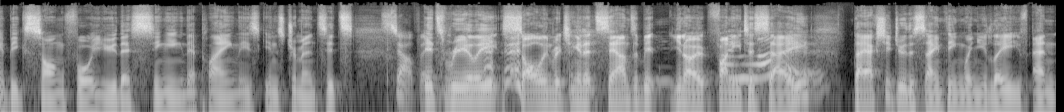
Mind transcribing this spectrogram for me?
a big song for you. They're singing, they're playing these instruments. It's Stop it. it's really soul enriching and it sounds a bit, you know, funny to say. it. They actually do the same thing when you leave. And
